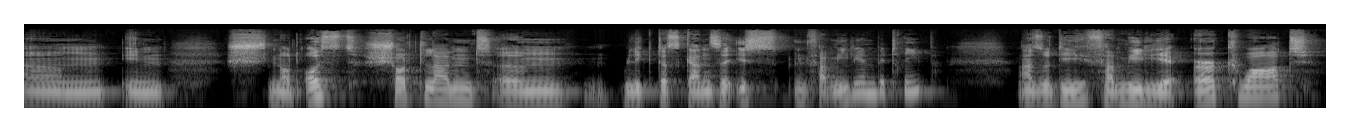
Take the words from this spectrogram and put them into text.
ähm, in Nordost-Schottland ähm, liegt das Ganze, ist ein Familienbetrieb. Also die Familie Urquhart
